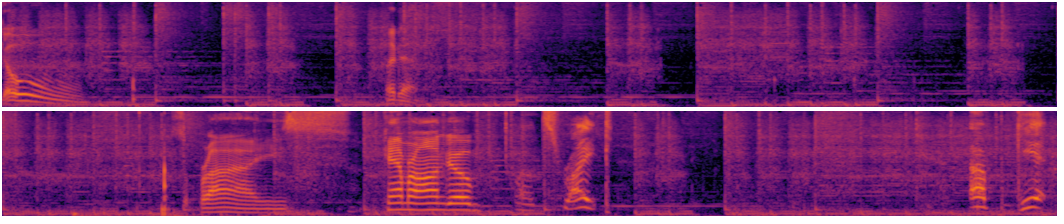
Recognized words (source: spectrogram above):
Go. What up? Surprise. Camera on, Joe. That's right. Up gets.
